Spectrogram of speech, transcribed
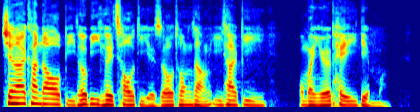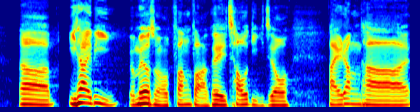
现在看到比特币可以抄底的时候，通常以太币我们也会配一点嘛。那以太币有没有什么方法可以抄底之后，还让它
